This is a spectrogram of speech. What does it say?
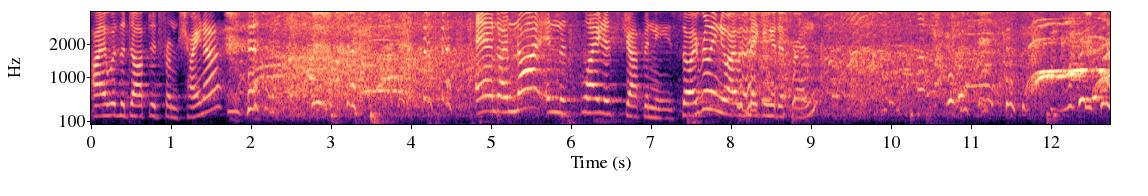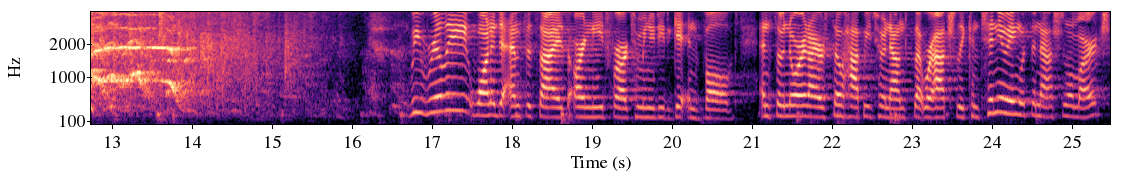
I was adopted from China. and I'm not in the slightest Japanese, so I really knew I was making a difference. we really wanted to emphasize our need for our community to get involved. And so Nora and I are so happy to announce that we're actually continuing with the National March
